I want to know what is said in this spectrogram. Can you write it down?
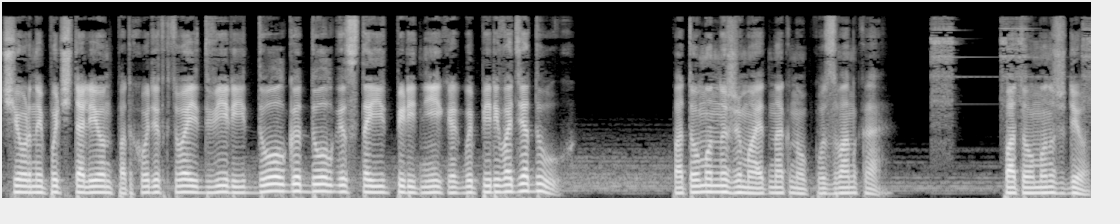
Черный почтальон подходит к твоей двери и долго-долго стоит перед ней, как бы переводя дух. Потом он нажимает на кнопку звонка. Потом он ждет.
